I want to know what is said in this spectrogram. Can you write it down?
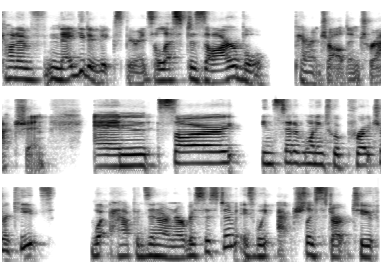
kind of negative experience, a less desirable parent child interaction. And so instead of wanting to approach our kids, what happens in our nervous system is we actually start to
